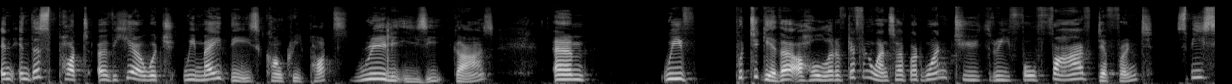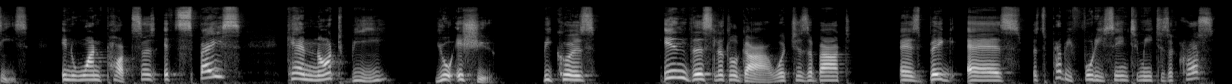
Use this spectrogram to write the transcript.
In, in this pot over here, which we made these concrete pots, really easy, guys, um, we've put together a whole lot of different ones. So I've got one, two, three, four, five different species in one pot. So if space cannot be your issue because in this little guy, which is about as big as, it's probably 40 centimeters across,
